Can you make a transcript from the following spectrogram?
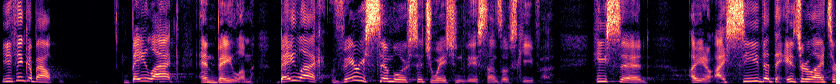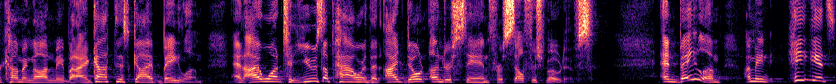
you think about Balak and Balaam. Balak, very similar situation to these sons of Sceva. He said, you know, I see that the Israelites are coming on me, but I got this guy Balaam, and I want to use a power that I don't understand for selfish motives. And Balaam, I mean, he gets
